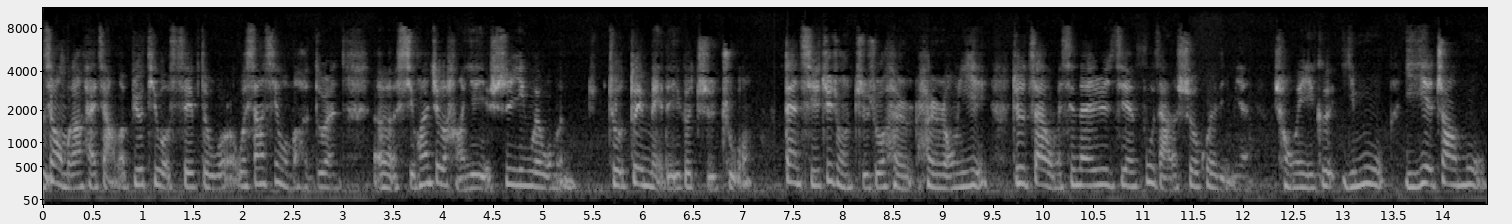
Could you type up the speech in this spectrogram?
像我们刚才讲了，Beauty will save the world。我相信我们很多人，呃，喜欢这个行业，也是因为我们就对美的一个执着。但其实这种执着很很容易，就是在我们现在日渐复杂的社会里面，成为一个一目一叶障目。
